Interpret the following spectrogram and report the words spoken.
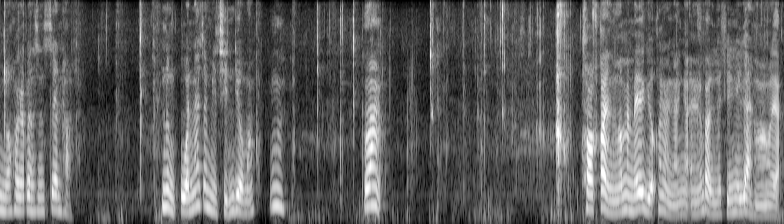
เนื้อเขาจะเป็นเส้นๆค่ะ หนึ่งตัวน่าจะมีชิ้นเดียวมั้ง อืม เพราะว่าคอไก่เนื้อมันไม่ได้เยอะขนาดนั้นไงอันนี้แบบเนื้อชิ้นใหญ่ๆของเราเลยอะ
